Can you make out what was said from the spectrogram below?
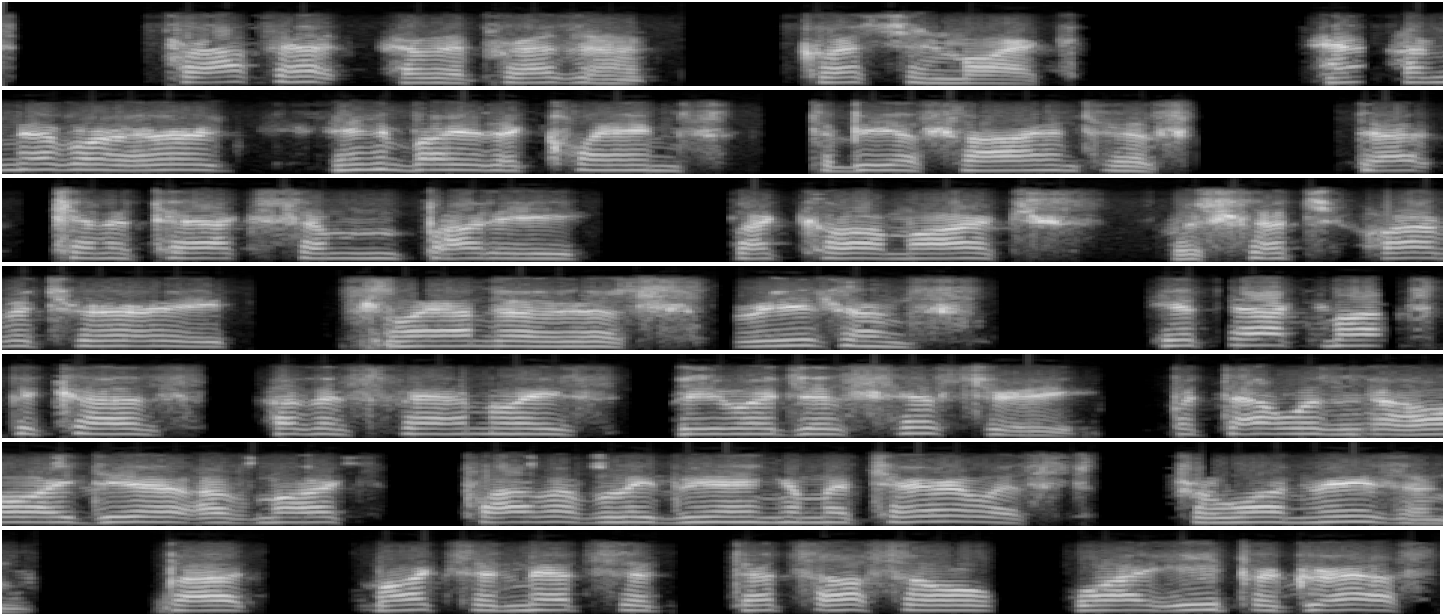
Prophet of the Present, question mark. I've never heard anybody that claims to be a scientist that can attack somebody like Karl Marx with such arbitrary, slanderous reasons. He attacked Marx because of his family's religious history, but that was the whole idea of Marx probably being a materialist for one reason. But Marx admits that that's also why he progressed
